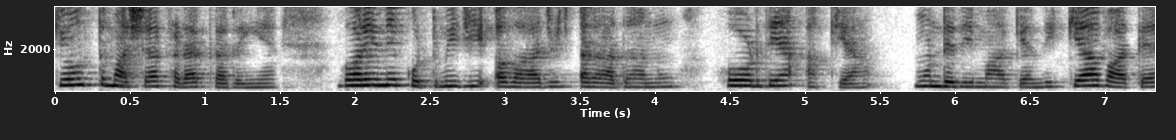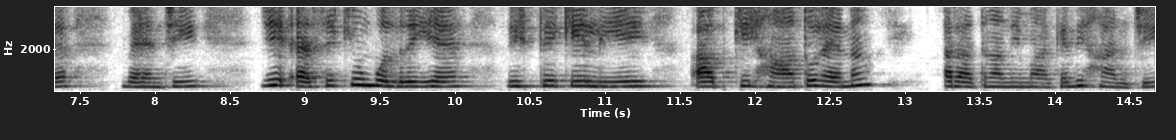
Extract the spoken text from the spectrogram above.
क्यों तमाशा खड़ा कर रही है गौरी ने कुटमी जी आवाज़ ਵਿੱਚ ਆਰਾਧਨਾ ਨੂੰ ਹੋੜਦਿਆਂ ਆਖਿਆ ਮੁੰਡੇ ਦੀ ਮਾਂ ਕਹਿੰਦੀ ਕੀ ਬਾਤ ਹੈ बहन जी ये ऐसे क्यों बोल रही है? रिश्ते के लिए आपकी हाँ तो है ना? आराधना दी माँ कहती हाँ जी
